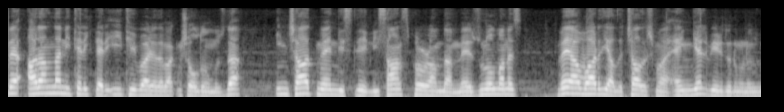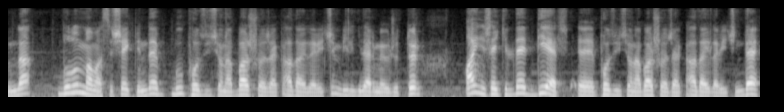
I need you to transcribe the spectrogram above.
Ve aranılan nitelikleri itibariyle de bakmış olduğumuzda inşaat mühendisliği lisans programdan mezun olmanız veya vardiyalı çalışma engel bir durumunuzun da bulunmaması şeklinde bu pozisyona başvuracak adaylar için bilgiler mevcuttur. Aynı şekilde diğer e, pozisyona başvuracak adaylar için de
